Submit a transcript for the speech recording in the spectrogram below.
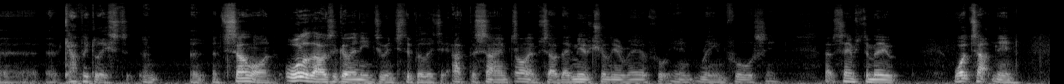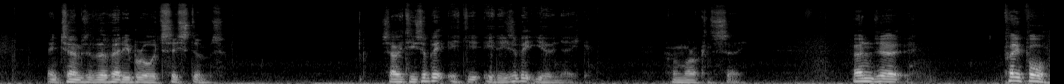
uh, uh, capitalists and, and, and so on, all of those are going into instability at the same time, so they're mutually reinforcing. That seems to me what's happening in terms of the very broad systems. So it is a bit it, it is a bit unique from what I can see, and uh, people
